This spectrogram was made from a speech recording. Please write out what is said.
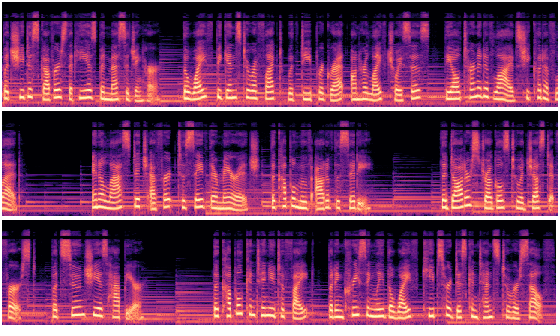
but she discovers that he has been messaging her. The wife begins to reflect with deep regret on her life choices, the alternative lives she could have led. In a last-ditch effort to save their marriage, the couple move out of the city. The daughter struggles to adjust at first, but soon she is happier. The couple continue to fight, but increasingly the wife keeps her discontents to herself,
